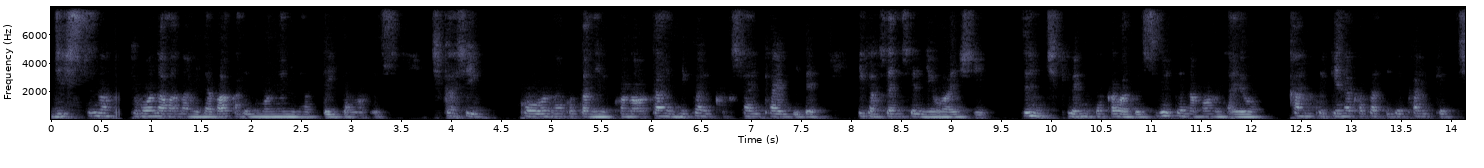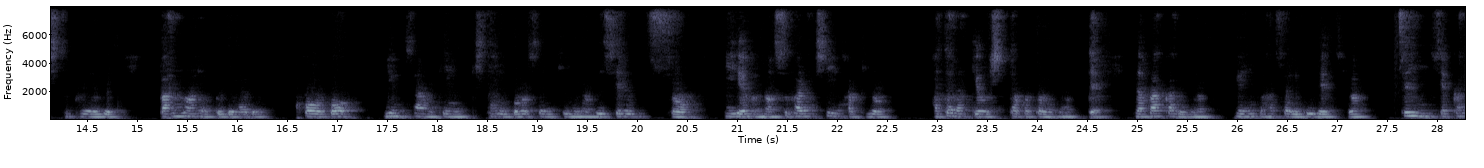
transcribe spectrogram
実質の伴わない名ばかりのものになっていたのです。しかし、幸運なことに、この第2回国際会議で、伊賀先生にお会いし、全地球に関わる全ての問題を完璧な形で解決してくれる万能薬である酵母、乳酸菌、光合成菌の微生物層、EM の素晴らしい波及働きを知ったことによって、名ばかりのユニバーサルビレッジは、ついに世界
